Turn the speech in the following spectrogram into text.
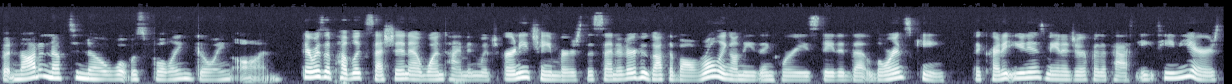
but not enough to know what was fully going on. There was a public session at one time in which Ernie Chambers, the senator who got the ball rolling on these inquiries, stated that Lawrence King, the credit union's manager for the past 18 years,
